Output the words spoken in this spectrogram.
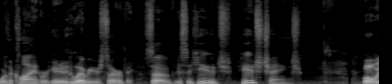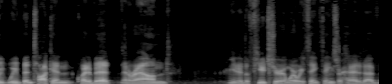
or the client or you know, whoever you're serving. So it's a huge, huge change. Well, we, we've been talking quite a bit around, you know, the future and where we think things are headed. I'd,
